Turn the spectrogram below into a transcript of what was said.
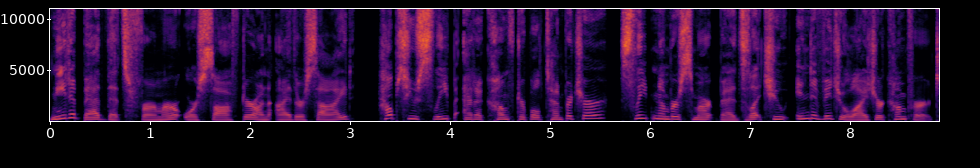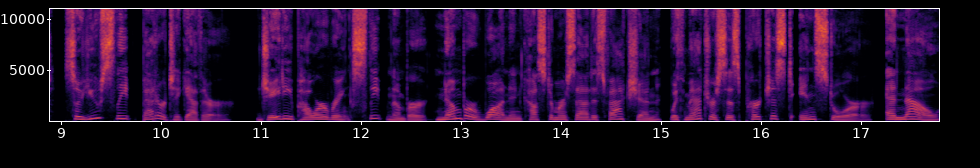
Need a bed that's firmer or softer on either side? Helps you sleep at a comfortable temperature? Sleep Number Smart Beds let you individualize your comfort so you sleep better together. JD Power ranks Sleep Number number 1 in customer satisfaction with mattresses purchased in-store. And now,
